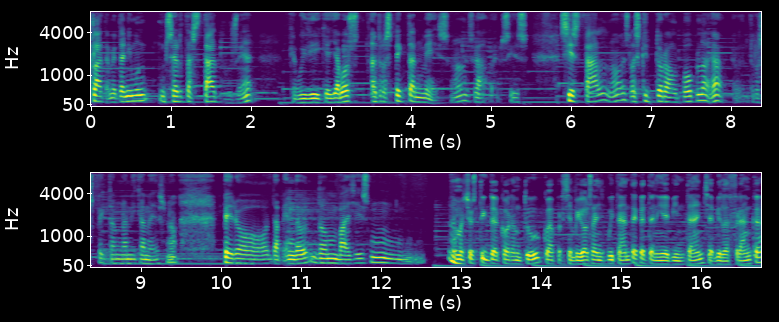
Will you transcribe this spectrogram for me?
Clar, també tenim un, un cert estatus, eh? que vull dir que llavors et respecten més, no? És, ah, bueno, si, és, si és tal, no? és l'escriptora del poble, ja, et respecten una mica més, no? Però depèn d'on vagis... Amb això estic d'acord amb tu. Quan, per exemple, jo als anys 80, que tenia 20 anys, a Vilafranca,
